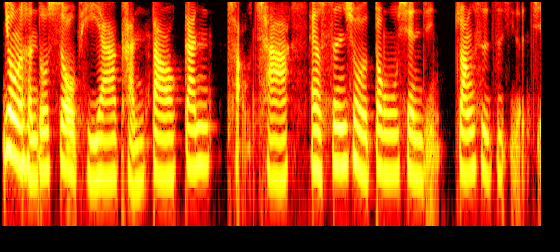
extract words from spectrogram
用了很多兽皮啊、砍刀、干草叉，还有生锈的动物陷阱装饰自己的家。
